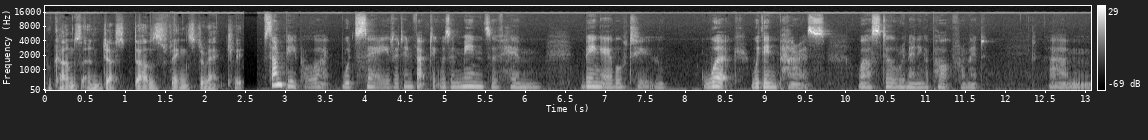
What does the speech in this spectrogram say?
who comes and just does things directly. Some people would say that in fact it was a means of him being able to work within Paris while still remaining apart from it, um,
